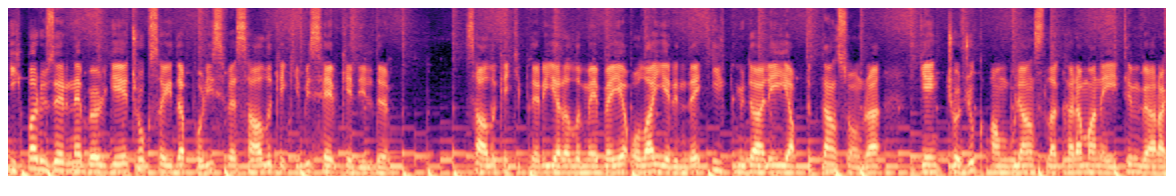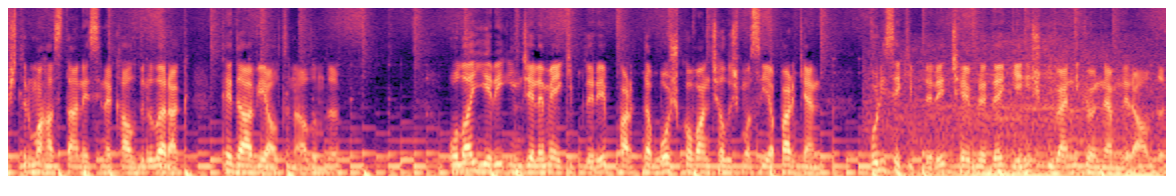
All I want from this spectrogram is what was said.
İhbar üzerine bölgeye çok sayıda polis ve sağlık ekibi sevk edildi. Sağlık ekipleri yaralı MB'ye olay yerinde ilk müdahaleyi yaptıktan sonra genç çocuk ambulansla Karaman Eğitim ve Araştırma Hastanesi'ne kaldırılarak tedavi altına alındı. Olay yeri inceleme ekipleri parkta boş kovan çalışması yaparken polis ekipleri çevrede geniş güvenlik önlemleri aldı.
